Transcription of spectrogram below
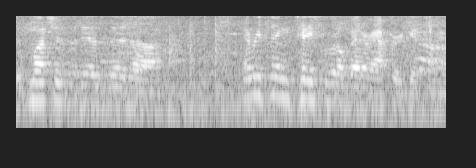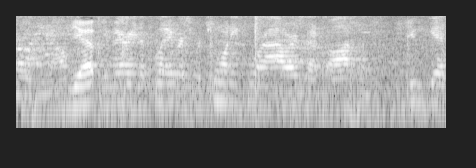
as much as it is that uh, everything tastes a little better after it gets married. You know. Yep. You marry the flavors for 24 hours. That's awesome. You can get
